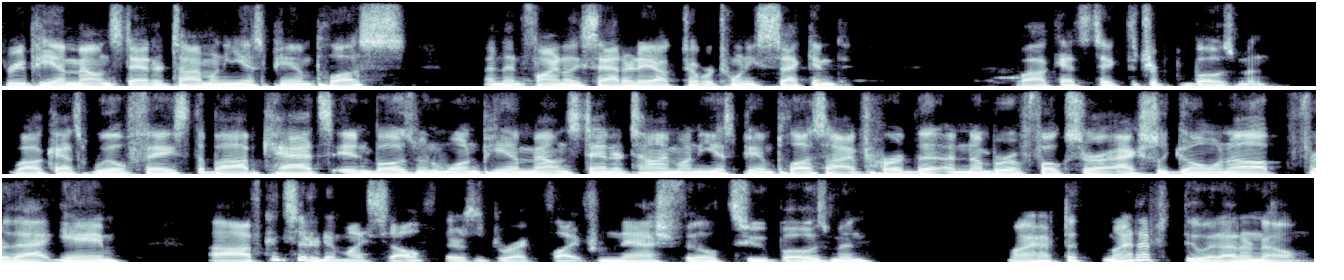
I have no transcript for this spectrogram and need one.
3 p.m. Mountain Standard Time on ESPN Plus. And then finally, Saturday, October 22nd, Wildcats take the trip to Bozeman. Wildcats will face the Bobcats in Bozeman, 1 p.m. Mountain Standard Time on ESPN Plus. I've heard that a number of folks are actually going up for that game. Uh, I've considered it myself. There's a direct flight from Nashville to Bozeman. Might have to might have to do it. I don't know.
